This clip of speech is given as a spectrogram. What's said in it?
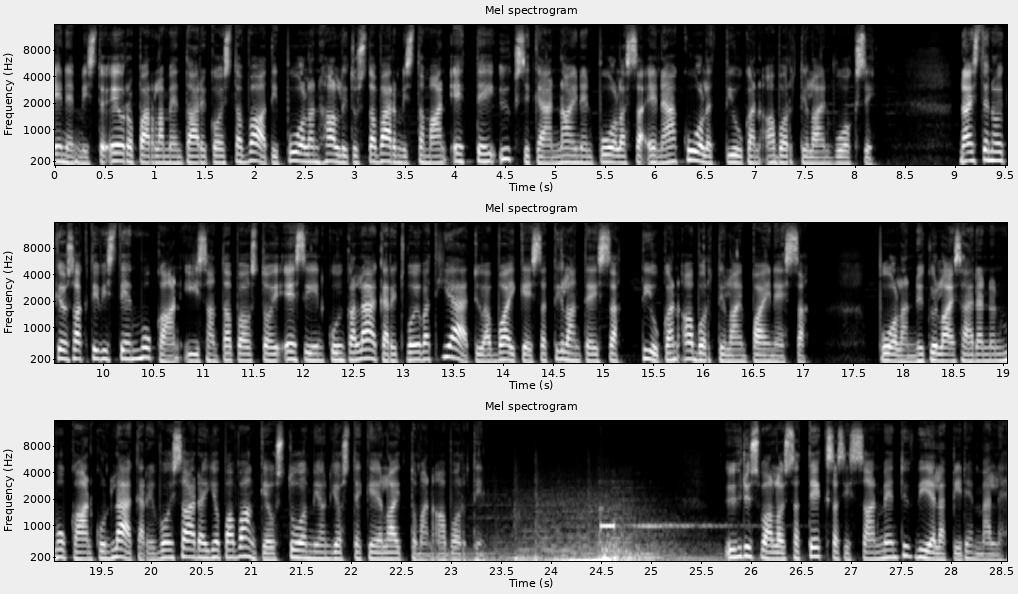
enemmistö europarlamentaarikoista vaati Puolan hallitusta varmistamaan, ettei yksikään nainen Puolassa enää kuole tiukan aborttilain vuoksi. Naisten oikeusaktivistien mukaan Iisan tapaus toi esiin, kuinka lääkärit voivat jäätyä vaikeissa tilanteissa tiukan aborttilain paineessa. Puolan nykylainsäädännön mukaan, kun lääkäri voi saada jopa vankeustuomion, jos tekee laittoman abortin. Yhdysvalloissa Teksasissa on menty vielä pidemmälle.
